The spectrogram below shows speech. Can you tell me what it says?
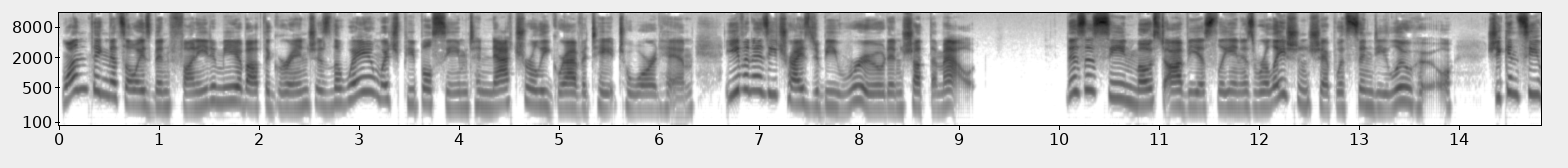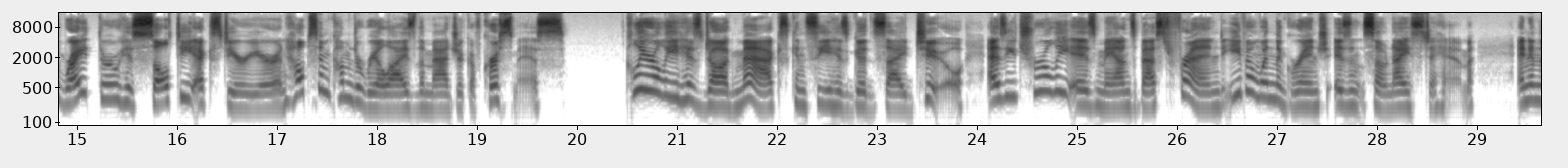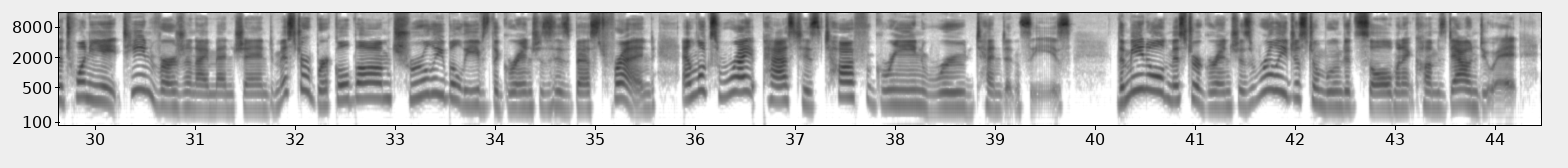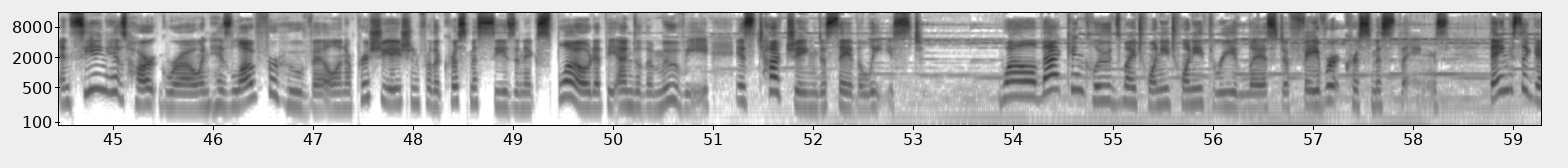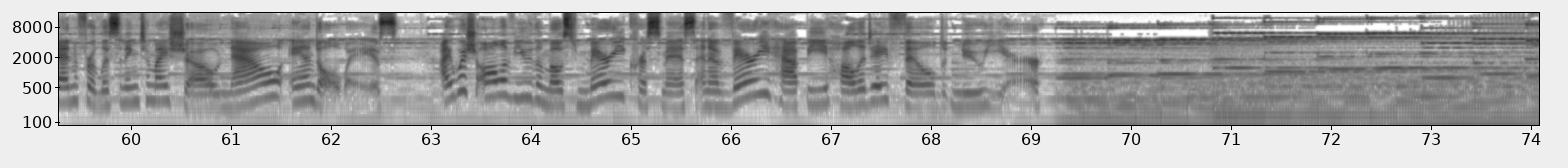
One thing that's always been funny to me about the Grinch is the way in which people seem to naturally gravitate toward him, even as he tries to be rude and shut them out. This is seen most obviously in his relationship with Cindy Lou Who. She can see right through his salty exterior and helps him come to realize the magic of Christmas. Clearly, his dog Max can see his good side too, as he truly is man's best friend, even when the Grinch isn't so nice to him. And in the 2018 version I mentioned, Mr. Bricklebaum truly believes the Grinch is his best friend and looks right past his tough, green, rude tendencies. The mean old Mr. Grinch is really just a wounded soul when it comes down to it, and seeing his heart grow and his love for Whoville and appreciation for the Christmas season explode at the end of the movie is touching to say the least. Well, that concludes my 2023 list of favorite Christmas things. Thanks again for listening to my show now and always. I wish all of you the most Merry Christmas and a very happy holiday filled New Year.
